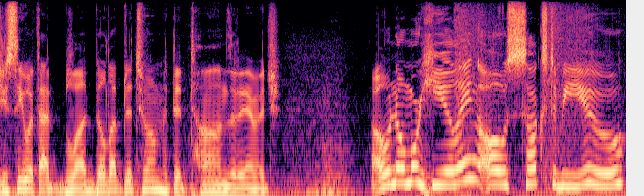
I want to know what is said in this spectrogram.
You see what that blood buildup did to him? It did tons of damage. Oh, no more healing? Oh, sucks to be you.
